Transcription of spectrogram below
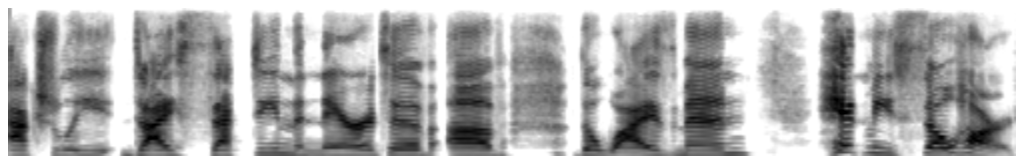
actually dissecting the narrative of the wise men, hit me so hard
